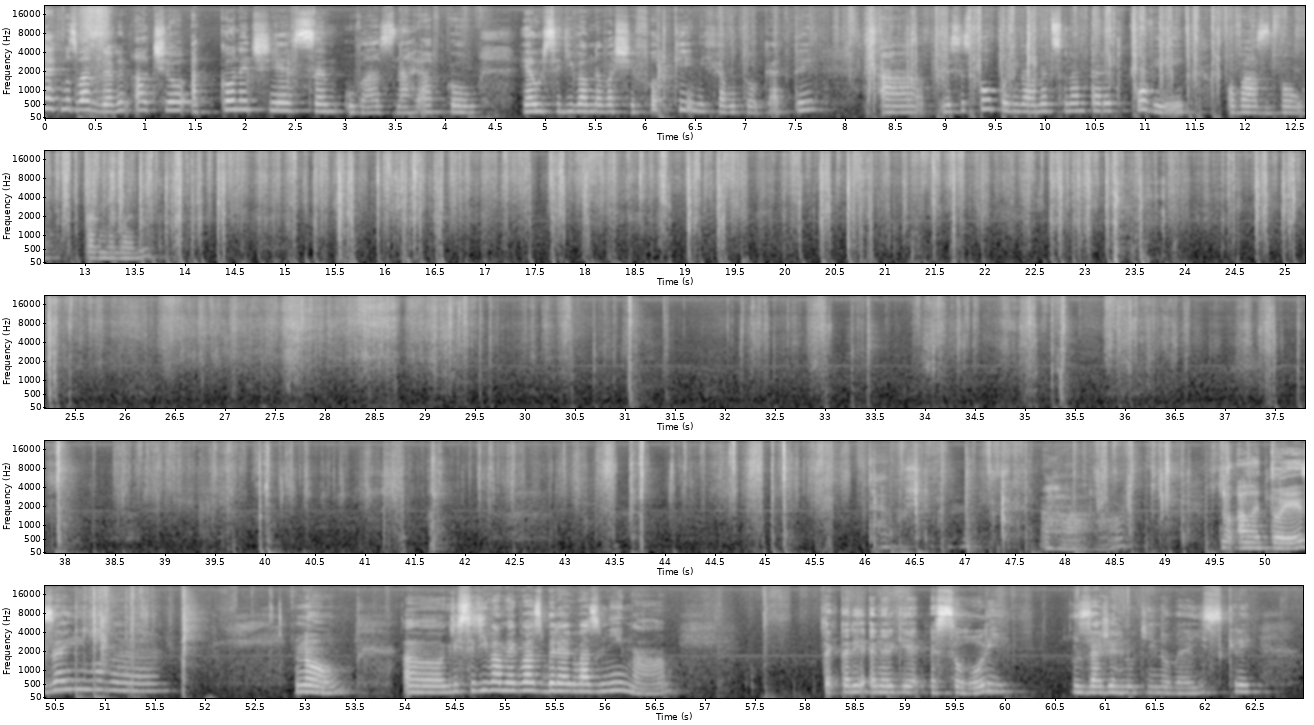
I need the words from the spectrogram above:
Tak moc vás zdravím, Alčo, a konečně jsem u vás s nahrávkou. Já už se dívám na vaše fotky, míchám u toho karty a my se spolu podíváme, co nám Tarot poví o vás dvou. Tak moment. No ale to je zajímavé. No, když se dívám, jak vás bere, jak vás vnímá, tak tady je energie esoholí, zažehnutí nové jiskry,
